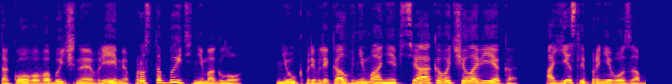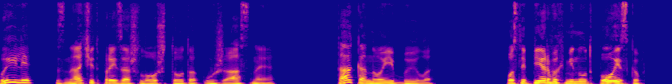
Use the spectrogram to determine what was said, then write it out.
Такого в обычное время просто быть не могло. Нюк привлекал внимание всякого человека, а если про него забыли, значит произошло что-то ужасное. Так оно и было. После первых минут поисков,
